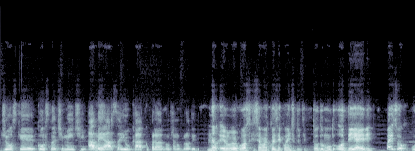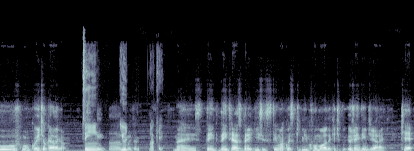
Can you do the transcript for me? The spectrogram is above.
Josuke constantemente ameaça Yukaku pra não estar no brother dele. Não, eu, eu gosto que isso é uma coisa recorrente. Do, tipo, todo mundo odeia ele, mas o, o, o Koichi é o cara legal. Sim, Ah, E o- legal. ok. Mas tem, dentre as breguices, tem uma coisa que me incomoda, que tipo, eu já entendi, Araki, que é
